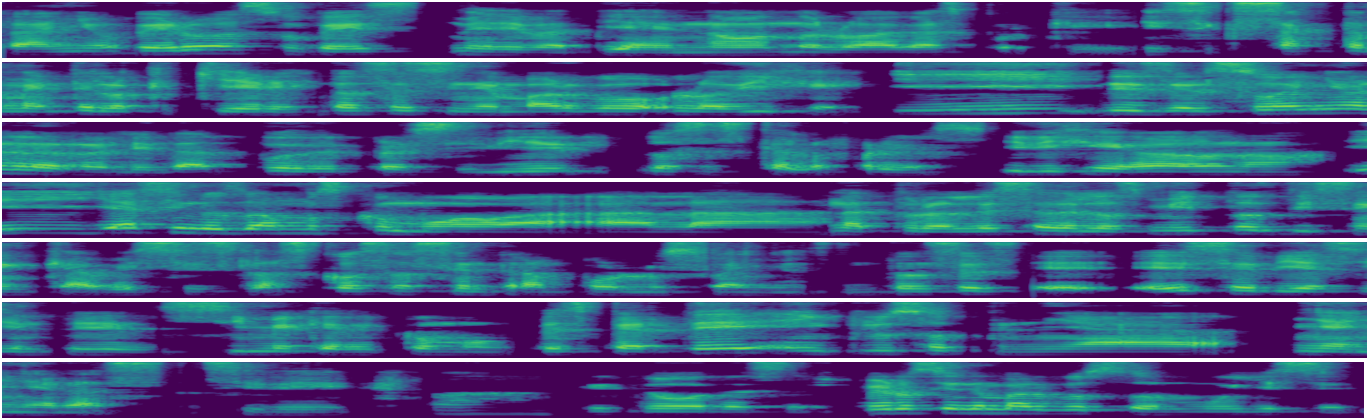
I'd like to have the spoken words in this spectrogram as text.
daño, pero a su vez me debatía no, no lo hagas porque es exactamente lo que quiere. Entonces, sin embargo, lo dije. Y desde el sueño a la realidad pude percibir los escalofríos. Y dije, oh no. Y ya si nos vamos como a, la naturaleza de los mitos, dicen que a veces las cosas entran por los sueños. Entonces, e, ese día siguiente sí me quedé como desperté e incluso tenía ñañaras, así de, ah, ¿qué debo de hacer? Pero sin embargo, son muy ese.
